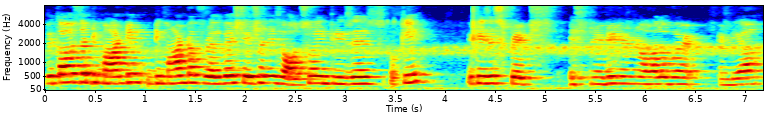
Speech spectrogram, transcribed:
because the demanding demand of railway station is also increases okay? It is spread spread in all over india.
